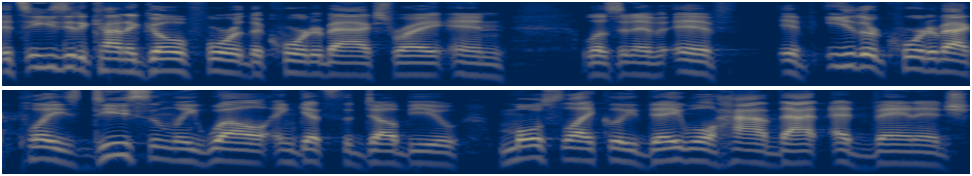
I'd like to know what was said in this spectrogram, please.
it's easy to kind of go for the quarterbacks, right? And listen, if, if if either quarterback plays decently well and gets the W, most likely they will have that advantage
